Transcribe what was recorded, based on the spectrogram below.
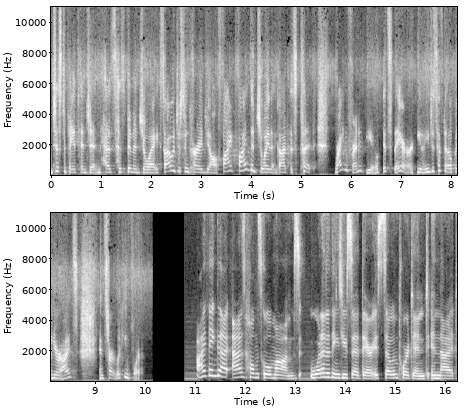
just to pay attention has has been a joy. So I would just encourage y'all find find the joy that God has put right in front of you. It's there. You know, you just have to open your eyes and start looking for it. I think that as homeschool moms, one of the things you said there is so important in that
